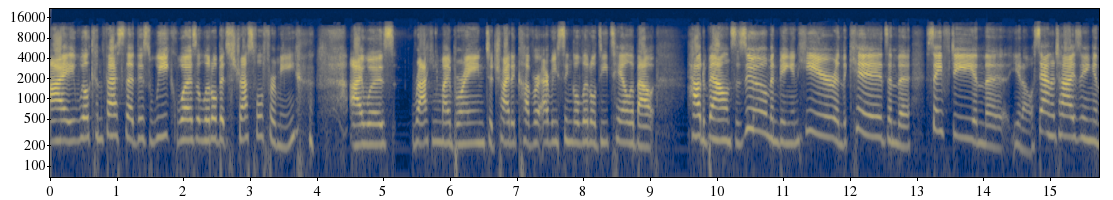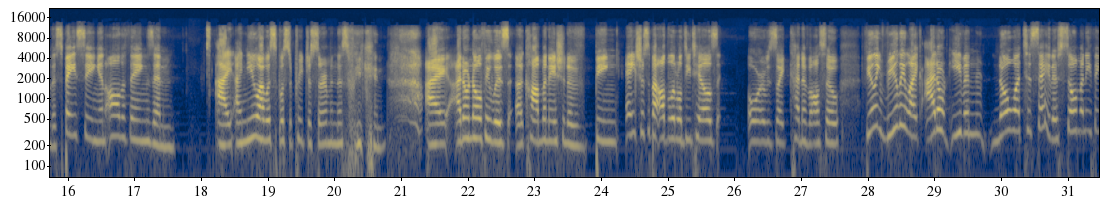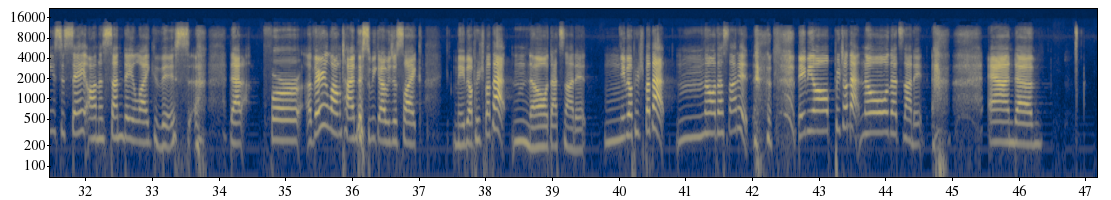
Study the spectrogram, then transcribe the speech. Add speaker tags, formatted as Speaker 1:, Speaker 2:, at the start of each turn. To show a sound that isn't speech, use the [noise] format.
Speaker 1: I will confess that this week was a little bit stressful for me. [laughs] I was racking my brain to try to cover every single little detail about how to balance the Zoom and being in here and the kids and the safety and the, you know, sanitizing and the spacing and all the things. And I, I knew I was supposed to preach a sermon [laughs] this week and I, I don't know if it was a combination of being anxious about all the little details or it was like kind of also feeling really like I don't even know what to say. There's so many things to say on a Sunday like this [laughs] that for a very long time this week I was just like, maybe I'll preach about that. Mm, no, that's not it. Mm, maybe I'll preach about that. Mm, no, that's not it. [laughs] maybe I'll preach on that. No, that's not it. [laughs] and um,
